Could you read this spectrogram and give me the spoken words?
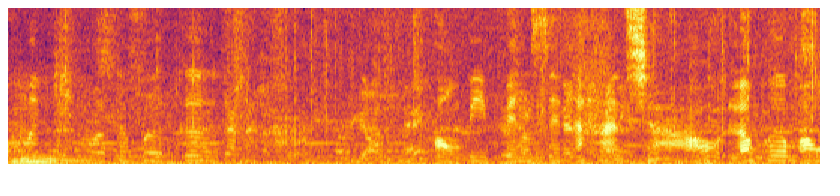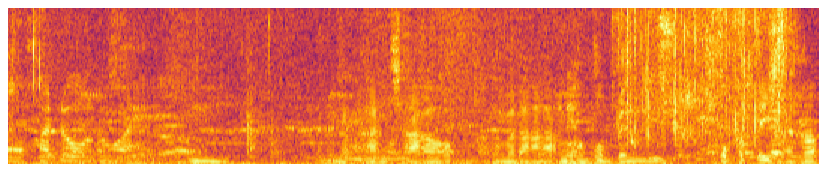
อืมามกินวอเตอร์เบอร์เกอร์กันนะคะ ของบีเป็นเซตอาหารเช้า แล้วเพิ่มอะโวคาโดด้วย อืม เป็นแบบอาหารเช้า ธรรมดา อันนี้ของผมเป็นปกตินะครับ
